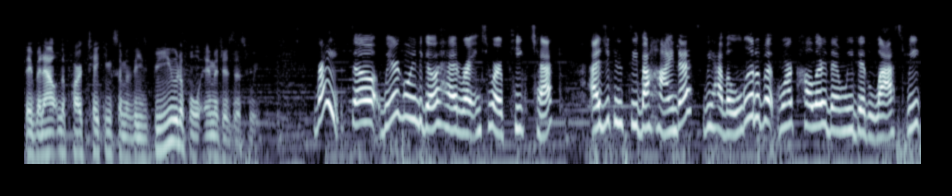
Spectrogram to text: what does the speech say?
They've been out in the park taking some of these beautiful images this week. Right, so we're going to go ahead right into our peak check. As you can see behind us, we have a little bit more color than we did last week,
